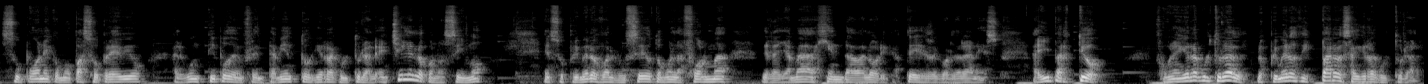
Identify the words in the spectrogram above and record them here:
supone como paso previo algún tipo de enfrentamiento o guerra cultural. En Chile lo conocimos, en sus primeros balbuceos tomó la forma de la llamada agenda valórica, ustedes recordarán eso. Ahí partió, fue una guerra cultural, los primeros disparos de esa guerra cultural.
